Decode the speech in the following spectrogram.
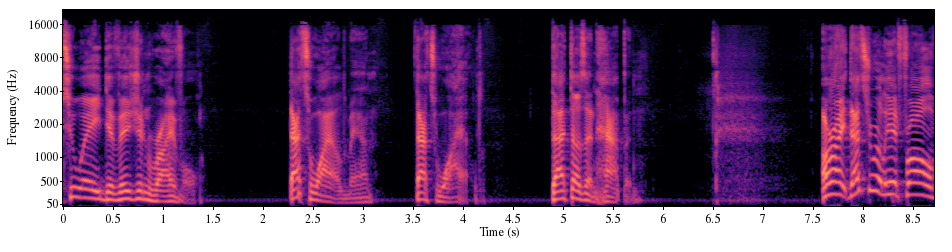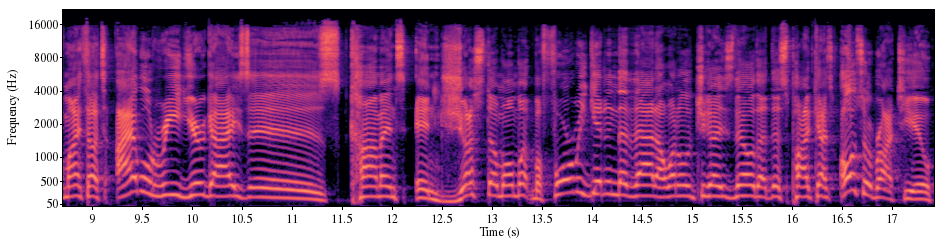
to a division rival. That's wild, man. That's wild. That doesn't happen. All right, that's really it for all of my thoughts. I will read your guys' comments in just a moment. Before we get into that, I want to let you guys know that this podcast also brought to you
